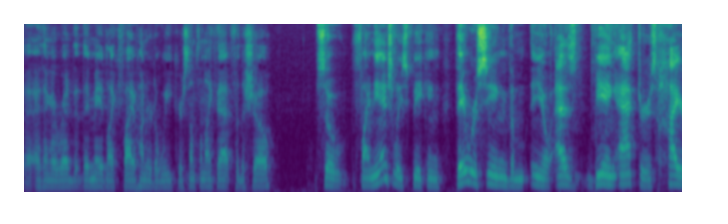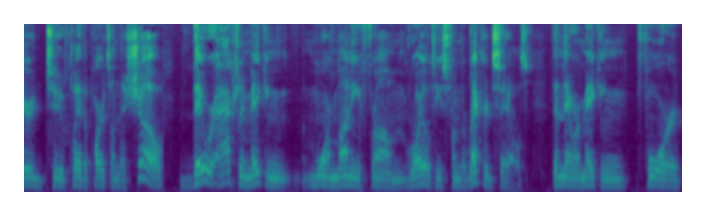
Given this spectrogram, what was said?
I think I read that they made like 500 a week or something like that for the show. So financially speaking, they were seeing them, you know, as being actors hired to play the parts on this show, they were actually making more money from royalties from the record sales than they were making for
